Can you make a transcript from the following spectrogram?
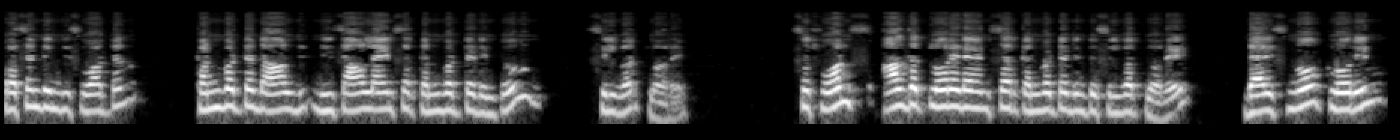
present in this water? Converted all these all ions are converted into silver chloride. So once all the chloride ions are converted into silver chloride, there is no chlorine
